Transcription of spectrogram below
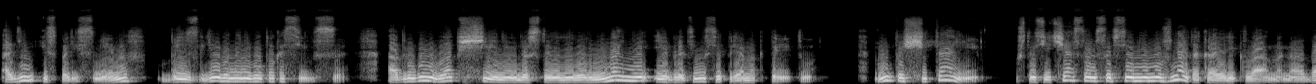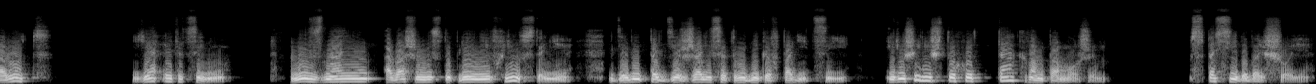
Один из полисменов брезгливо на него покосился, а другой вообще не удостоил его внимания и обратился прямо к Тейту. «Мы посчитали, что сейчас вам совсем не нужна такая реклама, наоборот. Я это ценю. Мы знаем о вашем выступлении в Хьюстоне, где вы поддержали сотрудников полиции, и решили, что хоть так вам поможем. Спасибо большое.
